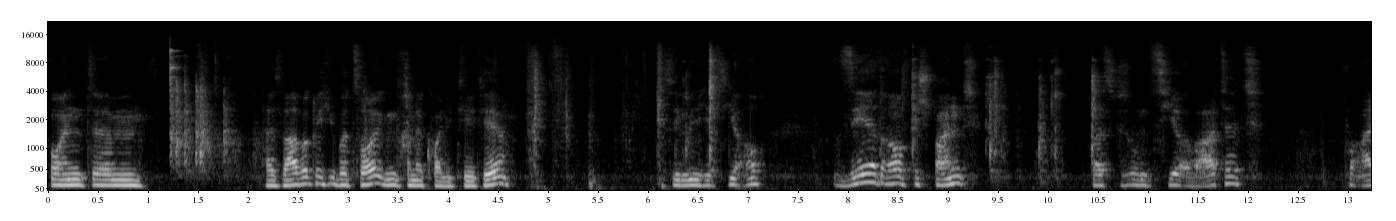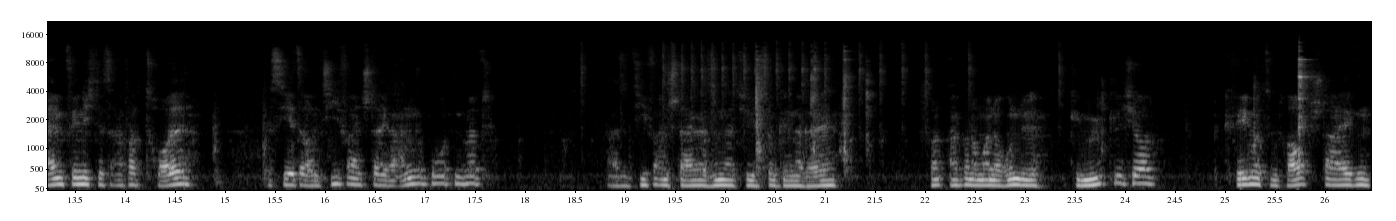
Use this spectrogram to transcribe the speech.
Und ähm, es war wirklich überzeugend von der Qualität her. Deswegen bin ich jetzt hier auch sehr drauf gespannt, was uns hier erwartet. Vor allem finde ich das einfach toll, dass hier jetzt auch ein Tiefeinsteiger angeboten wird. Also Tiefeinsteiger sind natürlich so generell schon einfach nochmal eine Runde gemütlicher, bequemer zum Draufsteigen.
